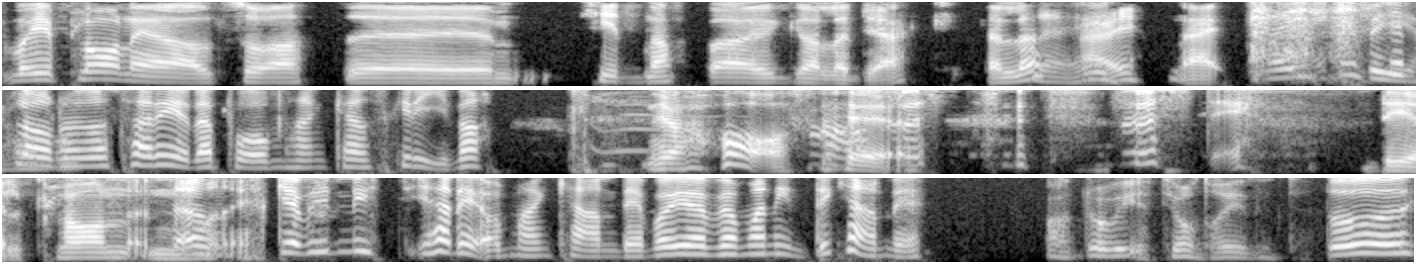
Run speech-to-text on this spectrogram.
Vad er plan är alltså att eh, kidnappa Galla Jack, eller? Nej. Nej. Nej. Första planen att ta reda på om han kan skriva. Jaha, Ja, det är först, först det. delplan Sen nummer ett. ska vi nyttja det om han kan det. Vad gör vi om han inte kan det? Ja, då vet jag inte riktigt. Då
